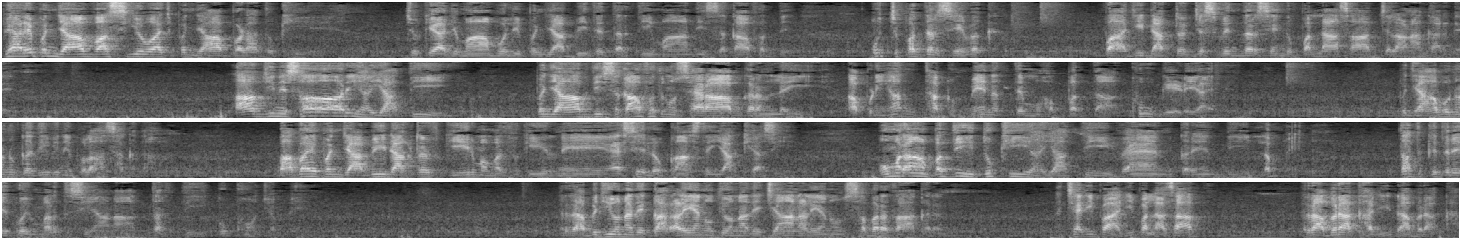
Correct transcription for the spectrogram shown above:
ਪਿਆਰੇ ਪੰਜਾਬ ਵਾਸੀਓ, ਅੱਜ ਪੰਜਾਬ ਬੜਾ ਦੁਖੀ ਹੈ ਕਿਉਂਕਿ ਅੱਜ ਮਾਂ ਬੋਲੀ ਪੰਜਾਬੀ ਤੇ ਧਰਤੀ ਮਾਂ ਦੀ ਸਕਾਫਤ ਦੇ ਉੱਚ ਪੱਧਰ ਸੇਵਕ ਭਾਜੀ ਡਾਕਟਰ ਜਸਵਿੰਦਰ ਸਿੰਘ ਭੱਲਾ ਸਾਹਿਬ ਚਲਾਣਾ ਕਰ ਗਏ। ਆਪ ਜੀ ਨੇ ਸਾਰੀ ਹਯਾਤੀ ਪੰਜਾਬ ਦੀ ਸਕਾਫਤ ਨੂੰ ਸੈਰਾਬ ਕਰਨ ਲਈ ਆਪਣੀ ਅਣਥੱਕ ਮਿਹਨਤ ਤੇ ਮੁਹੱਬਤ ਦਾ ਖੂਹ ਗੇੜਿਆ ਹੈ ਪੰਜਾਬ ਉਹਨਾਂ ਨੂੰ ਕਦੀ ਵੀ ਨਹੀਂ ਭੁਲਾ ਸਕਦਾ ਬਾਬਾ ਇਹ ਪੰਜਾਬੀ ਡਾਕਟਰ ਫਕੀਰ ਮੁਹੰਮਦ ਫਕੀਰ ਨੇ ਐਸੇ ਲੋਕਾਂ ਵਾਸਤੇ ਹੀ ਆਖਿਆ ਸੀ ਉਮਰਾਂ ਬੱਧੀ ਦੁਖੀ ਹਯਾਤੀ ਵੈਨ ਕਰੇਂਦੀ ਲੰਮੇ ਤਦ ਕਿਧਰੇ ਕੋਈ ਮਰਦ ਸਿਆਣਾ ਧਰਤੀ ਕੁੱਖੋਂ ਜੰਮੇ ਰੱਬ ਜੀ ਉਹਨਾਂ ਦੇ ਘਰ ਵਾਲਿਆਂ ਨੂੰ ਤੇ ਉਹਨਾਂ ਦੇ ਚਾਹਣ ਵਾਲਿਆਂ ਨੂੰ ਸਬਰ عطا ਕਰਨ ਅੱਛਾ ਜੀ ਭਾਜੀ ਭੱਲਾ ਸਾਹਿਬ ਰੱਬ ਰਾਖਾ ਜੀ ਰੱਬ ਰਾਖਾ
